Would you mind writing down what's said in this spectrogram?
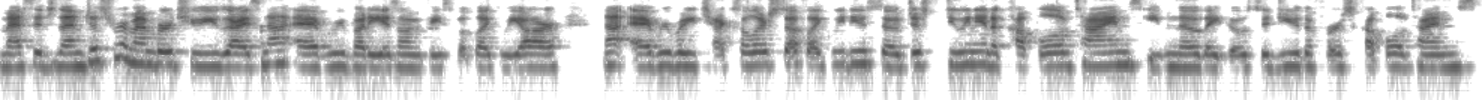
message them. Just remember to you guys, not everybody is on Facebook like we are. Not everybody checks all their stuff like we do. So just doing it a couple of times, even though they ghosted you the first couple of times,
